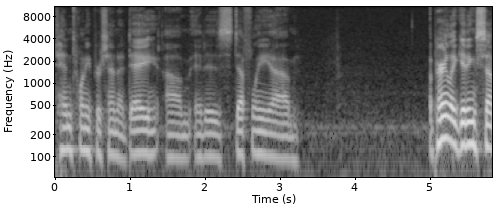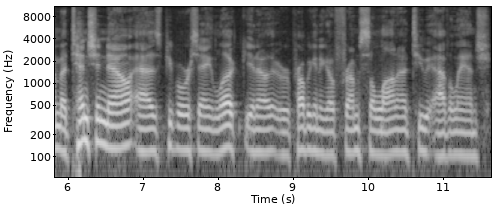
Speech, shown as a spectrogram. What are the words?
10 20% a day. Um, it is definitely um, apparently getting some attention now as people were saying look you know we're probably going to go from solana to avalanche.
